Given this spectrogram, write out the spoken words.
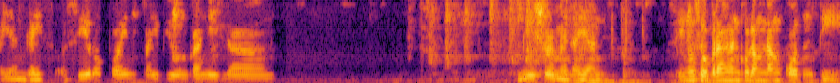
Ayan guys, so 0.5 yung kanilang measurement. Ayan. Sinusobrahan ko lang ng konti.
